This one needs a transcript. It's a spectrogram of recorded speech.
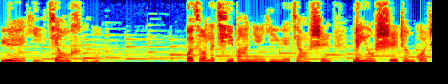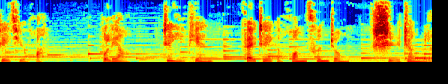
乐以交合。”我做了七八年音乐教师，没有实证过这句话。不料，这一天，在这个荒村中实证了。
